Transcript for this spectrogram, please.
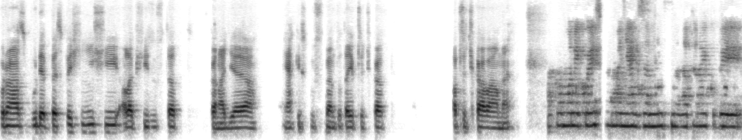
pro nás bude bezpečnější a lepší zůstat v Kanadě a nějakým způsobem to tady přečkat a přečkáváme. A komunikuje s námi nějak zaměstnavatel jakoby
